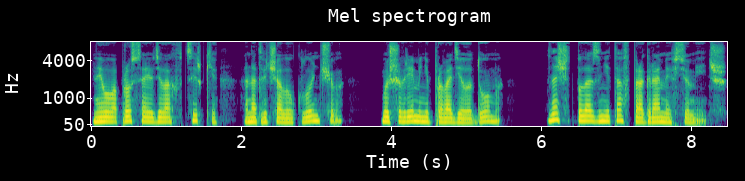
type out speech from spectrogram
На его вопросы о ее делах в цирке она отвечала уклончиво, больше времени проводила дома, значит, была занята в программе все меньше.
